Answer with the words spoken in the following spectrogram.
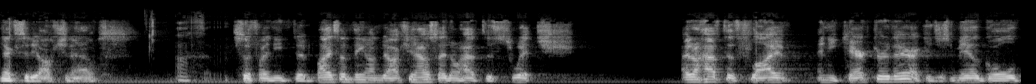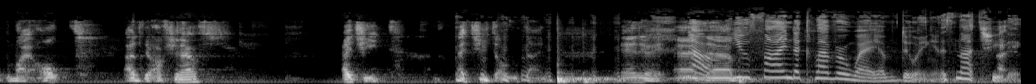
next to the auction house. Awesome. So if I need to buy something on the auction house, I don't have to switch. I don't have to fly any character there. I could just mail gold to my alt at the auction house. I cheat. I cheat all the time. Anyway, and no, um, you find a clever way of doing it. It's not cheating.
